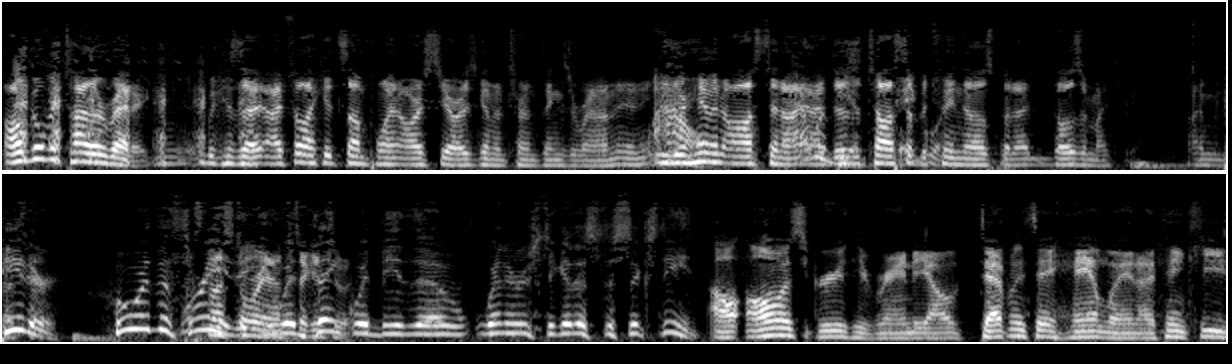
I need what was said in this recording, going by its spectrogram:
I'll go with Tyler Reddick because I, I feel like at some point RCR is going to turn things around, and either him and Austin. I, I, there's a a toss up big between those, but I, those are my three. I mean, Peter, who are the three that you would think would be the winners to get us to 16? I'll almost agree with you, Randy. I'll definitely say Hamlin. I think he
